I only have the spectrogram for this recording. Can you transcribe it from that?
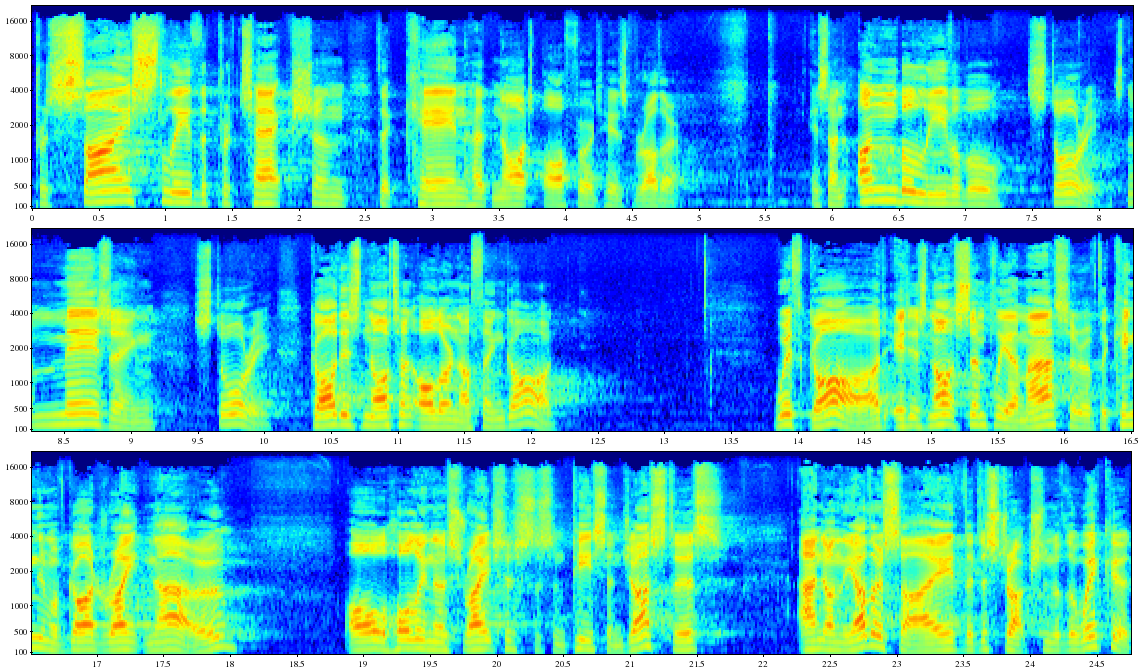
precisely the protection that Cain had not offered his brother. It's an unbelievable story. It's an amazing story. God is not an all or nothing God. With God, it is not simply a matter of the kingdom of God right now, all holiness, righteousness, and peace and justice, and on the other side, the destruction of the wicked.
